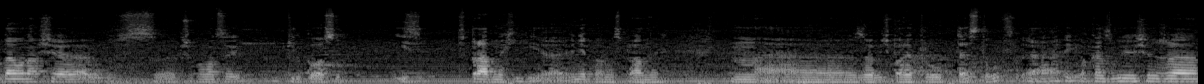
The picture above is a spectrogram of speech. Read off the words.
Udało nam się z, przy pomocy kilku osób i sprawnych i e, niepełnosprawnych mm, e, zrobić parę prób testów e, i okazuje się, że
